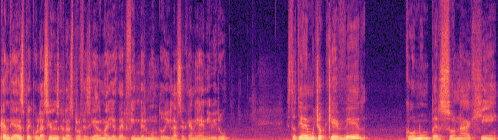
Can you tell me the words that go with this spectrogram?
cantidad de especulaciones con las profecías mayas del fin del mundo y la cercanía de Nibiru. Esto tiene mucho que ver con un personaje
